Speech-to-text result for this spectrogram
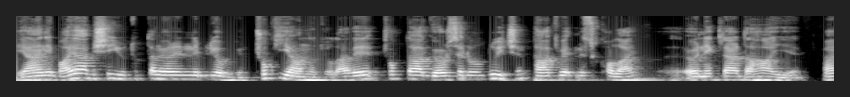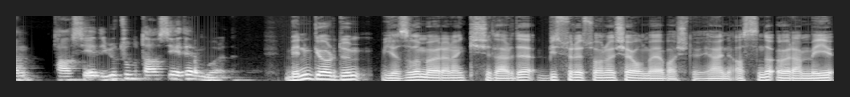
yani bayağı bir şey YouTube'dan öğrenilebiliyor bugün. Çok iyi anlatıyorlar ve çok daha görsel olduğu için takip etmesi kolay. Örnekler daha iyi. Ben tavsiye ederim. YouTube'u tavsiye ederim bu arada. Benim gördüğüm yazılım öğrenen kişilerde bir süre sonra şey olmaya başlıyor. Yani aslında öğrenmeyi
